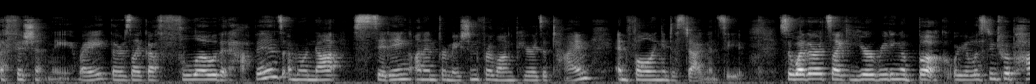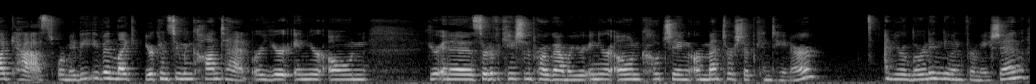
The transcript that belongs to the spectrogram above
efficiently, right? There's like a flow that happens, and we're not sitting on information for long periods of time and falling into stagnancy. So, whether it's like you're reading a book or you're listening to a podcast, or maybe even like you're consuming content or you're in your own, you're in a certification program or you're in your own coaching or mentorship container. And you're learning new information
